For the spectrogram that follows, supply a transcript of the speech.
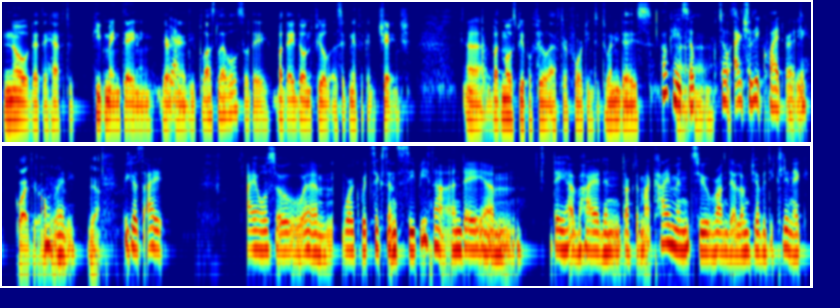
know that they have to keep maintaining their Yeah. NAD plus level. So they, but they don't feel a significant change. Uh, but most people feel after 14 to 20 days. okay so uh, so actually quite early quite early. yeah. Already. Yeah. because I I also um, work with Six Senses Ibiza, and they um, they have hired in Dr. Mark Hyman to run their longevity clinic,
